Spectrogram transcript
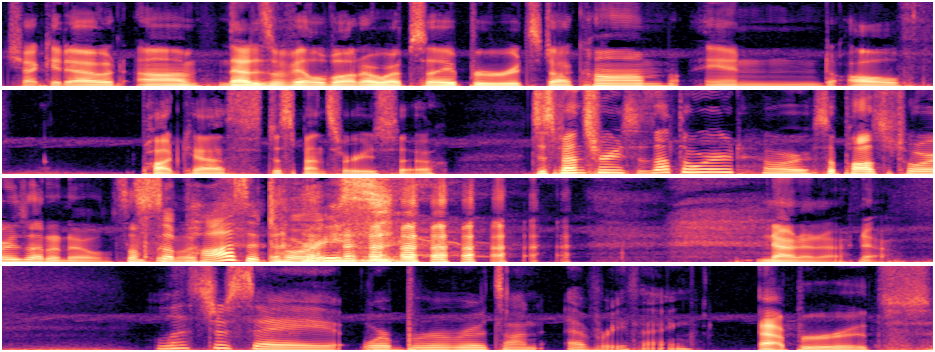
check it out. Um, that is available at our website, brewroots.com, and all f- podcast dispensaries. So dispensaries is that the word or suppositories? I don't know. Something. like- Suppositories. no, no, no, no. Let's just say we're Brew Roots on everything. At Brewroots,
